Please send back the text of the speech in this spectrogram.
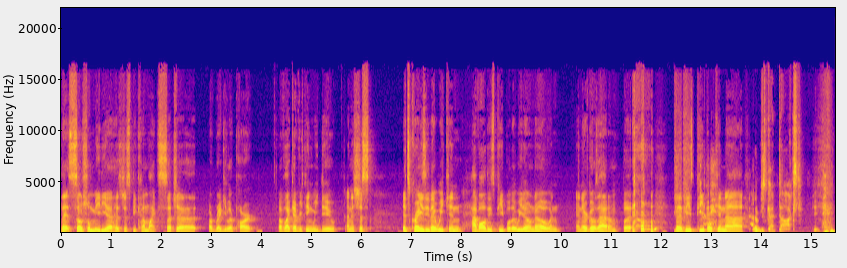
that social media has just become like such a, a regular part of like everything we do. And it's just it's crazy that we can have all these people that we don't know and and there goes adam. But that these people can uh Adam just got doxxed.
